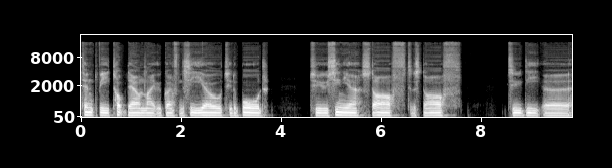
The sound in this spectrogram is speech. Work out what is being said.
tend to be top down, like we're going from the CEO to the board to senior staff to the staff to the uh,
